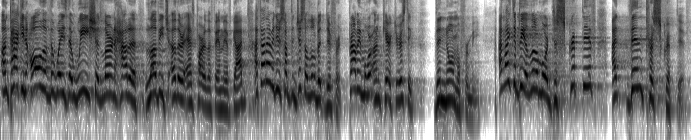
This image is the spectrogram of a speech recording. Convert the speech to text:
unpacking all of the ways that we should learn how to love each other as part of the family of God, I thought I would do something just a little bit different, probably more uncharacteristic than normal for me. I'd like to be a little more descriptive uh, than prescriptive.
